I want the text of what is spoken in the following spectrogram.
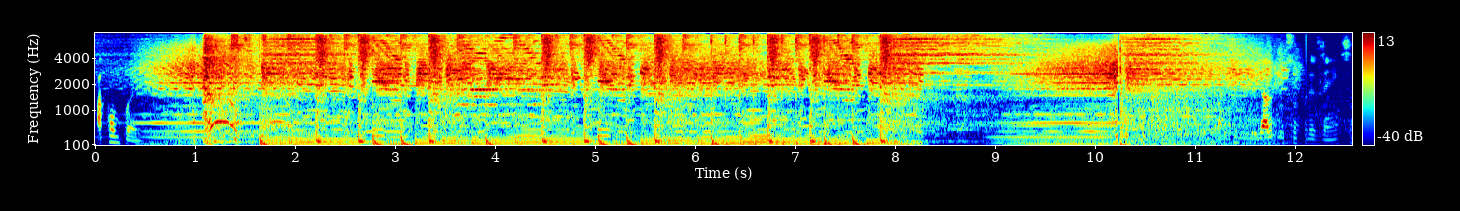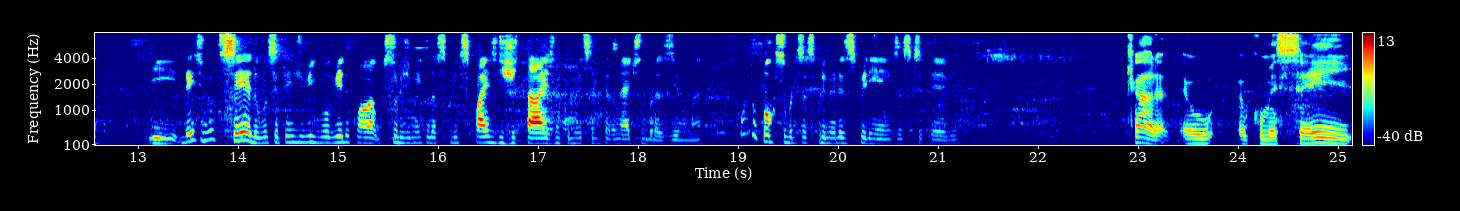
Acompanhe. Obrigado pela sua presença. E desde muito cedo você tem envolvido com o surgimento das principais digitais no começo da internet no Brasil, né? Conta um pouco sobre essas primeiras experiências que você teve. Cara, eu, eu comecei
